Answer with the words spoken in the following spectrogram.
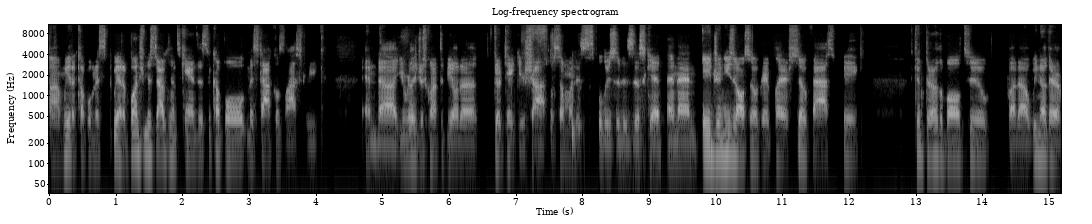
Um, we had a couple missed. We had a bunch of missed tackles against Kansas. A couple missed tackles last week, and uh, you're really just going to have to be able to go take your shot with someone as elusive as this kid. And then Adrian, he's also a great player, so fast, big, can throw the ball too. But uh, we know they're a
